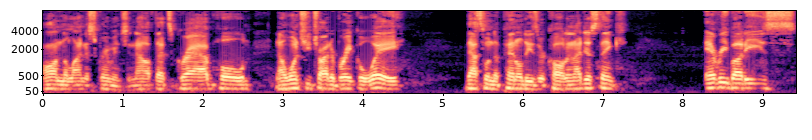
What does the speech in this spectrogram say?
on the line of scrimmage. And now, if that's grab, hold, now once you try to break away, that's when the penalties are called. And I just think everybody's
